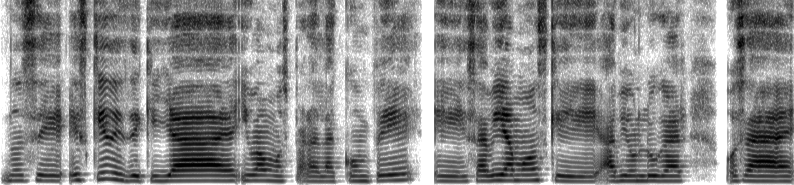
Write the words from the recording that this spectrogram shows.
no sé, es que desde que ya íbamos para la compe, eh, sabíamos que había un lugar, o sea,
